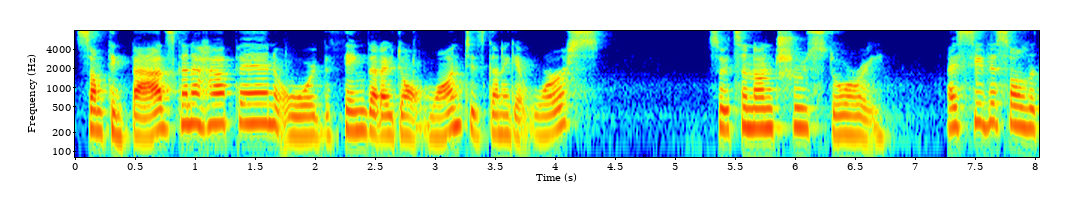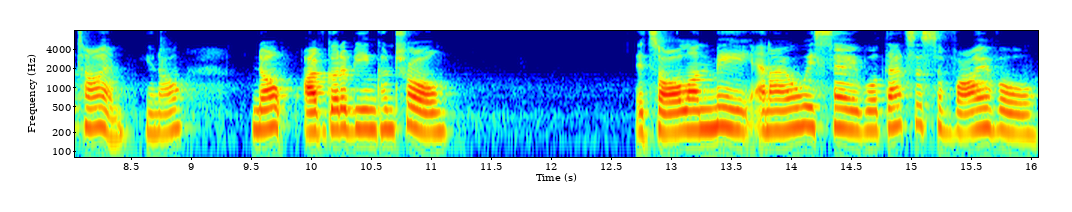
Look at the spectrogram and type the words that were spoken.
something bad's going to happen or the thing that I don't want is going to get worse. So it's an untrue story. I see this all the time, you know. Nope, I've got to be in control. It's all on me. And I always say, well, that's a survival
